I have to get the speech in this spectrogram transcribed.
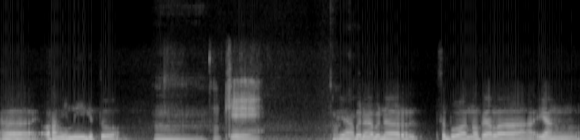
uh, orang ini gitu hmm. oke okay. ya benar-benar sebuah novela yang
